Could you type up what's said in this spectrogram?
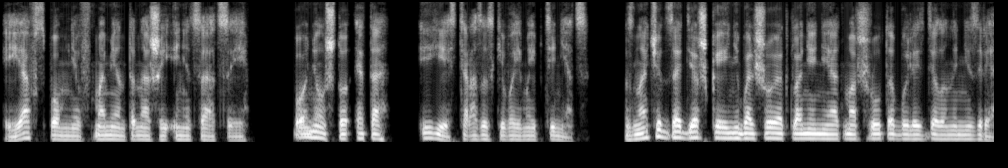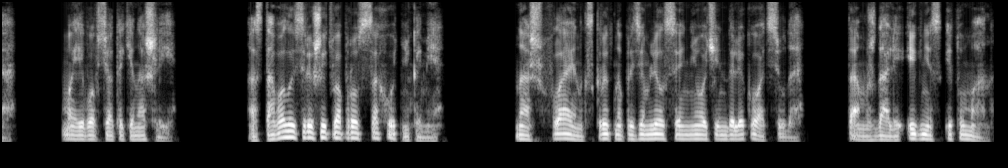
И я, вспомнив моменты нашей инициации, понял, что это и есть разыскиваемый птенец. Значит, задержка и небольшое отклонение от маршрута были сделаны не зря. Мы его все таки нашли. Оставалось решить вопрос с охотниками. Наш флайинг скрытно приземлился не очень далеко отсюда. Там ждали Игнис и Туман.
